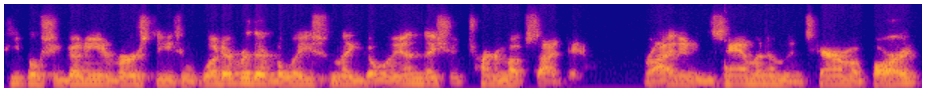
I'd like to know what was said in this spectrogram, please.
people should go to universities and whatever their beliefs when they go in, they should turn them upside down, right, and examine them and tear them apart.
